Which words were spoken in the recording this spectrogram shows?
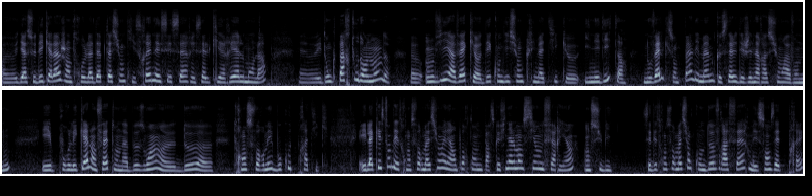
euh, il y a ce décalage entre l'adaptation qui serait nécessaire et celle qui est réellement là. Euh, et donc partout dans le monde, euh, on vit avec des conditions climatiques inédites, nouvelles, qui ne sont pas les mêmes que celles des générations avant nous, et pour lesquelles en fait on a besoin de transformer beaucoup de pratiques. Et la question des transformations, elle est importante, parce que finalement si on ne fait rien, on subit. C'est des transformations qu'on devra faire, mais sans être prêt,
